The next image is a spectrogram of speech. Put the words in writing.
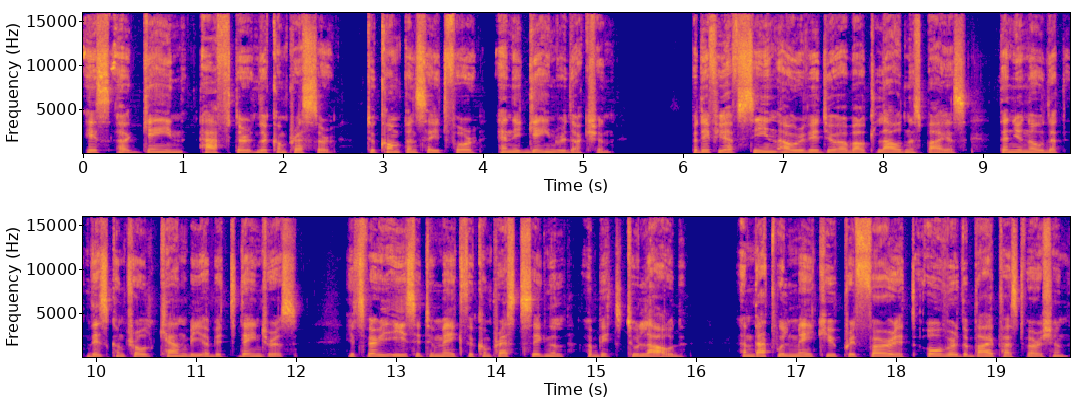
is a gain after the compressor to compensate for any gain reduction. But if you have seen our video about loudness bias, then you know that this control can be a bit dangerous. It's very easy to make the compressed signal a bit too loud, and that will make you prefer it over the bypassed version,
